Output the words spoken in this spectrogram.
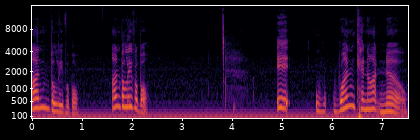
unbelievable. Unbelievable. It one cannot know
